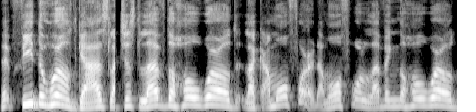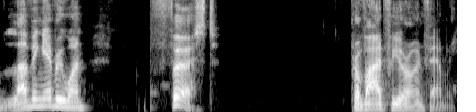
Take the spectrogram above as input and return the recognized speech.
Let feed the world, guys. Like just love the whole world. Like I'm all for it. I'm all for loving the whole world, loving everyone. First, provide for your own family.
